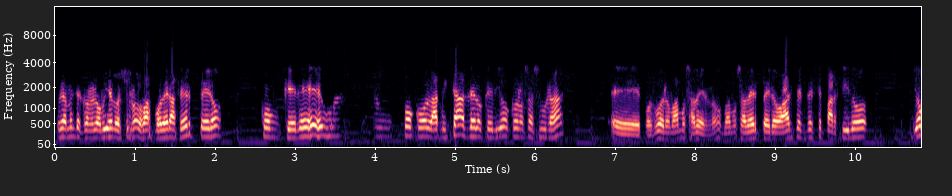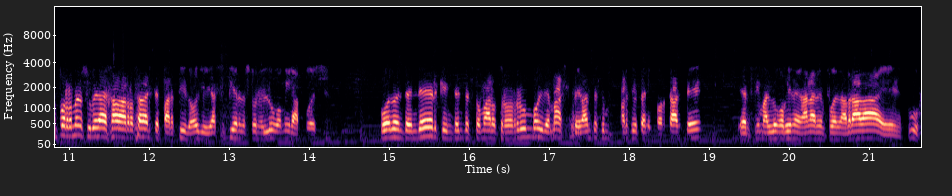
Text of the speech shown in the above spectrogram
obviamente con el Oviedo eso no lo va a poder hacer, pero con que dé un, poco la mitad de lo que dio con Osasuna, eh, pues bueno, vamos a ver, ¿no? Vamos a ver, pero antes de este partido, yo por lo menos hubiera dejado a Rosada este partido. Oye, ya si pierdes con el Lugo, mira, pues puedo entender que intentes tomar otro rumbo y demás, pero antes de un partido tan importante, y encima el Lugo viene a ganar en Fuenlabrada, eh, uff,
